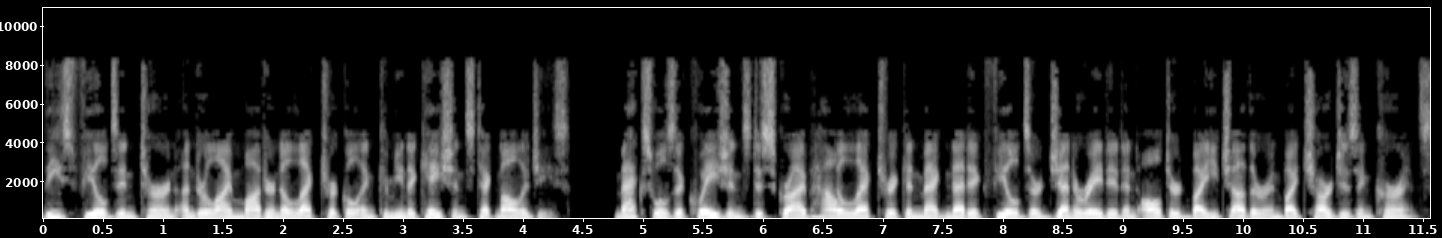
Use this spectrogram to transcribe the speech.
These fields in turn underlie modern electrical and communications technologies. Maxwell's equations describe how electric and magnetic fields are generated and altered by each other and by charges and currents.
